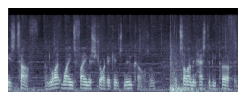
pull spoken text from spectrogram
is tough, and like Wayne's famous strike against Newcastle, the timing has to be perfect.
